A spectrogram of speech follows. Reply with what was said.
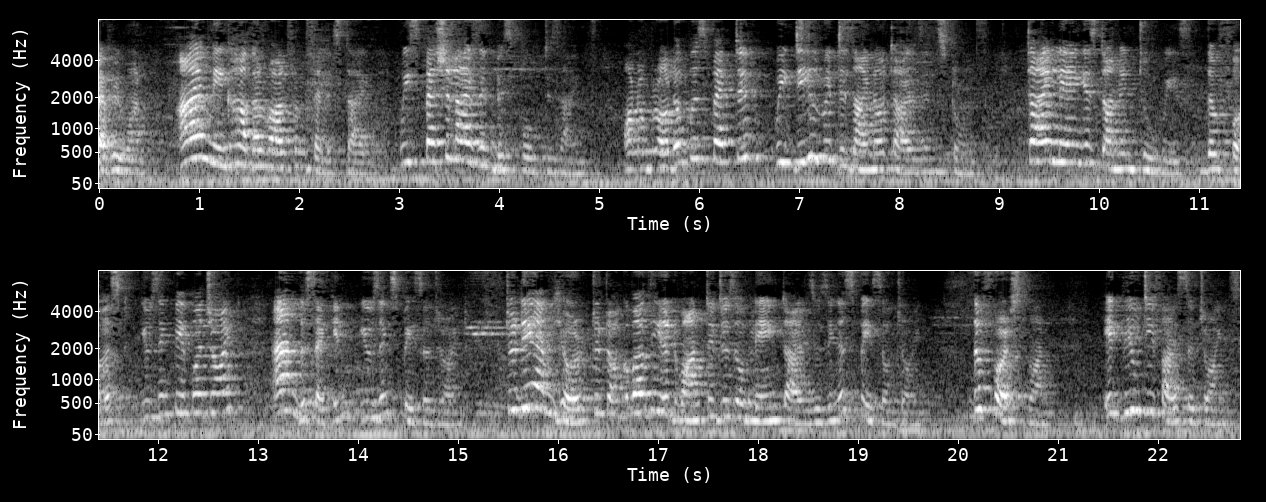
everyone, I am Megha Agarwal from Celestile. We specialize in bespoke designs. On a broader perspective, we deal with designer tiles and stones. Tile laying is done in two ways. The first using paper joint and the second using spacer joint. Today I am here to talk about the advantages of laying tiles using a spacer joint. The first one, it beautifies the joints.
